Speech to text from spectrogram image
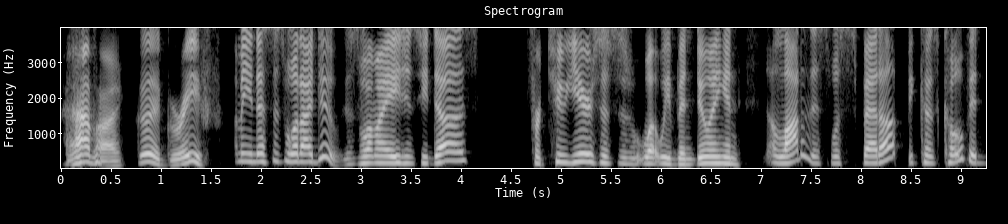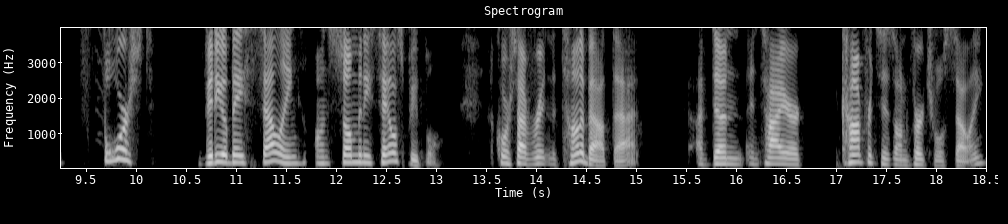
Have I? Good grief. I mean, this is what I do. This is what my agency does. For two years, this is what we've been doing. And a lot of this was sped up because COVID forced video based selling on so many salespeople. Of course, I've written a ton about that. I've done entire conferences on virtual selling.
